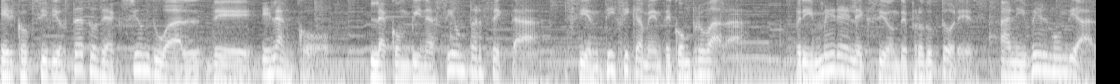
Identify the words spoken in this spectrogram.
el coccidiostato de acción dual de Elanco. La combinación perfecta, científicamente comprobada. Primera elección de productores a nivel mundial.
